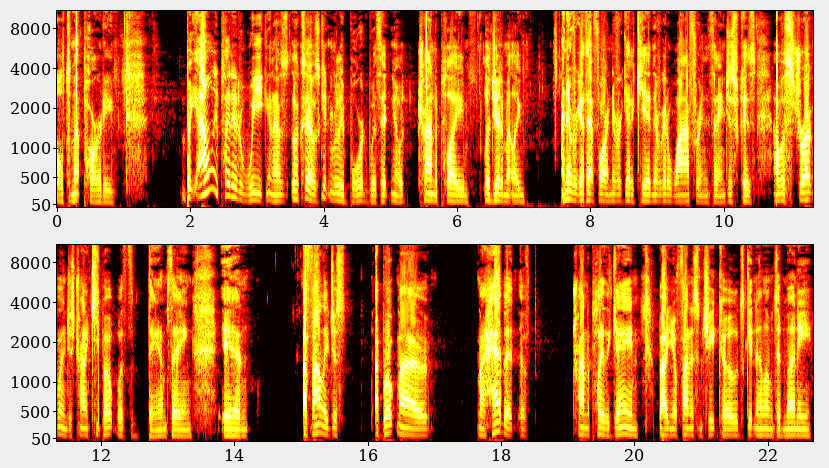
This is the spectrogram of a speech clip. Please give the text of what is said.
ultimate party. But I only played it a week, and I was like I said, I was getting really bored with it. You know, trying to play legitimately. I never got that far. I never got a kid, never got a wife or anything, just because I was struggling, just trying to keep up with the damn thing. And I finally just I broke my my habit of trying to play the game by you know finding some cheat codes, getting unlimited money.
